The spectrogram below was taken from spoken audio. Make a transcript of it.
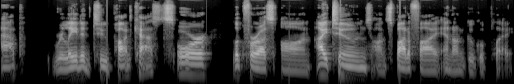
app related to podcasts or look for us on iTunes, on Spotify, and on Google Play.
